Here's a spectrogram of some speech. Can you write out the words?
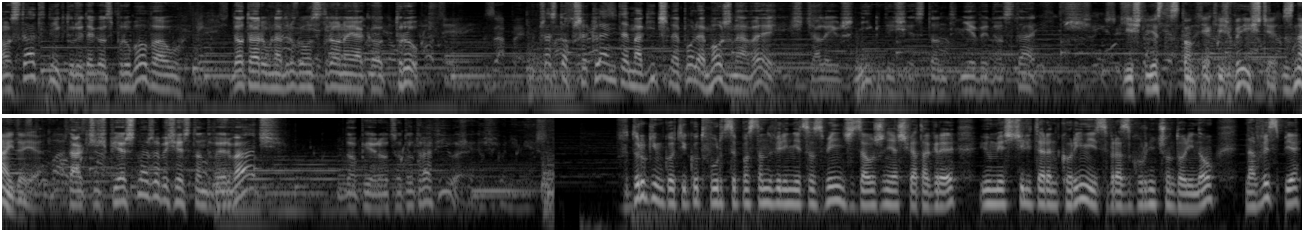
Ostatni, który tego spróbował, dotarł na drugą stronę jako trup. Przez to przeklęte magiczne pole można wejść, ale już nigdy się stąd nie wydostaniesz. Jeśli jest stąd jakieś wyjście, znajdę je. Tak ci śpieszno, żeby się stąd wyrwać? Dopiero co tu trafiłeś. W drugim gotiku twórcy postanowili nieco zmienić założenia świata gry i umieścili teren Korinis wraz z górniczą doliną na wyspie,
